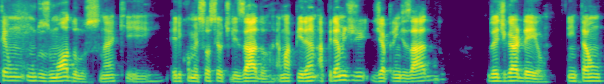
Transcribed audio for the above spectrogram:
tem um, um, dos módulos né, que ele começou a ser utilizado, é uma pirâmide, a pirâmide de aprendizado do Edgar Dale. Então,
